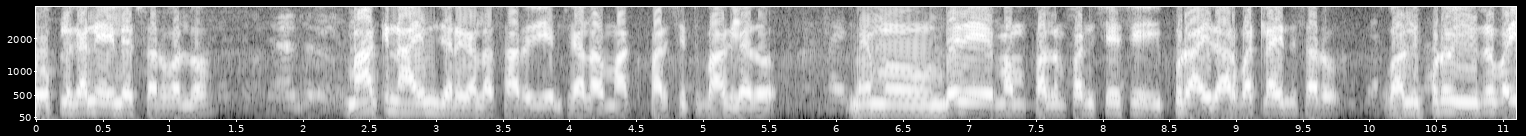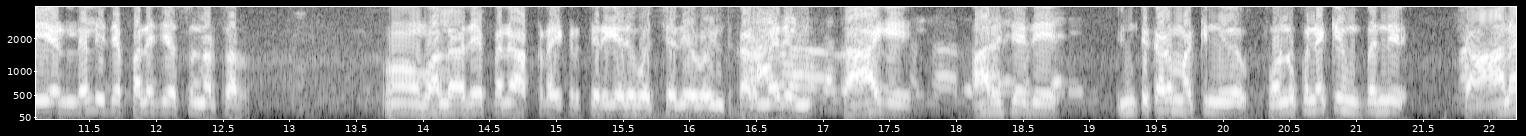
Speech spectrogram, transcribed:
లోపల కానీ వేయలేదు సార్ వాళ్ళు. మాకు న్యాయం జరగాల సార్ ఏం చేయాలా? మాకు పరిస్థితి బాగలేదు. మేము ఉండేది మా పొలం పని చేసి ఇప్పుడు ఐదారు బట్టలు అయింది సార్. వాళ్ళు ఇప్పుడు ఇరవై ఏళ్ళు ఇదే పని చేస్తున్నారు సార్. వాళ్ళు అదే పని అక్కడ ఇక్కడ తిరిగేది వచ్చేది ఇంటికాడ మరి తాగి అరిసేది. ఇంటికాడ మాకు వండుకునేకి ఇబ్బంది చాలా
